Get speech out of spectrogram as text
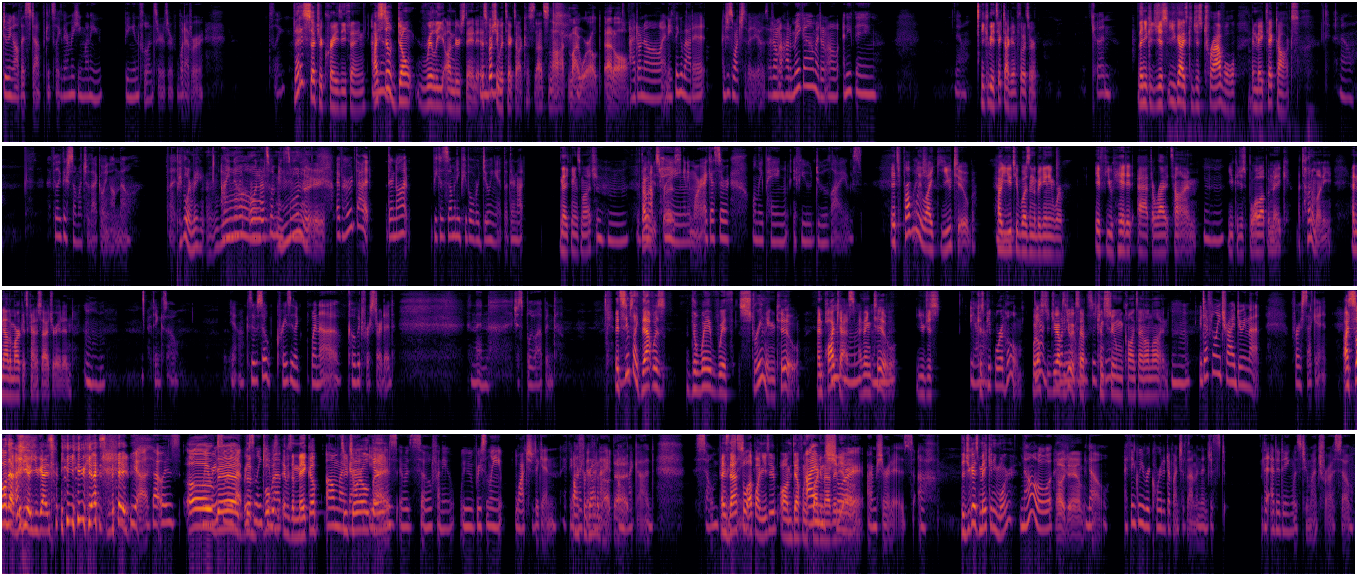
doing all this stuff, but it's like they're making money being influencers or whatever. It's like That is such a crazy thing. I, I still don't really understand it, especially Mhm. with TikTok because that's not my world at all. I don't know anything about it. I just watch the videos. I don't know how to make them. I don't know anything. Yeah, You could be a TikTok influencer. Could. Then you could just, you guys could just travel and make TikToks. I know. I feel like there's so much of that going on though. But People are making. I know, and that's what makes me, like. I've heard that they're not because so many people were doing it that they're not making as much. hmm I they're be paying anymore. I guess they're only paying if you do lives. It's probably Which- like YouTube, how Mhm. YouTube was in the beginning, where if you hit it at the right time, Mm-hmm. you could just blow up and make a ton of money. And now the market's kind of saturated. Mm-hmm. I think so. Yeah, because it was so crazy, like when uh COVID first started, and then it just blew up, and It seems like that was the wave with streaming too, and podcasts. I Mhm, think too. mhm. You just yeah, because people were at home. What Yeah, else did you have to do what except you do? consume content online? hmm we definitely tried doing that for a second. I saw that video you guys you guys made. Yeah, that was Oh we recently- man, that recently what came was up- it? Was a makeup. oh my Tutorial god, thing? yes, it was so funny. We recently watched it again. I think I like the forgot other about night. that. Oh my god, so embarrassing. Is that still up on YouTube? Oh, I'm definitely plugging I'm that sure. video. I'm sure it is. Ugh. Did you guys make any more? No, Oh damn. no. I think we recorded a bunch of them, and then just the editing was too much for us. So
